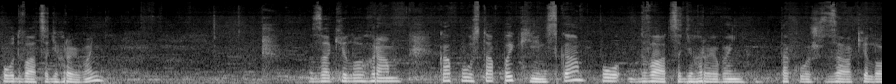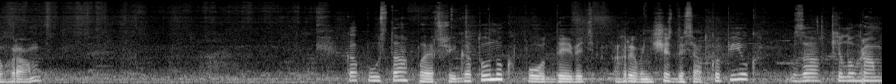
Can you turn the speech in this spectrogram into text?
по 20 гривень за кілограм. Капуста пекінська по 20 гривень також за кілограм. Капуста перший гатунок по 9 гривень 60 копійок за кілограм.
